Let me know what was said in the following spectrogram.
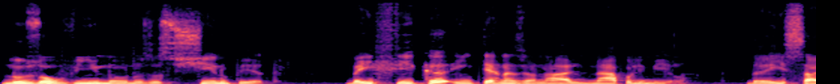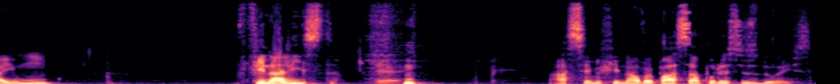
nos ouvindo ou nos assistindo, Pedro, Benfica, Internacional, Napoli, Milan. Daí sai um finalista. É. a semifinal vai passar por esses dois.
